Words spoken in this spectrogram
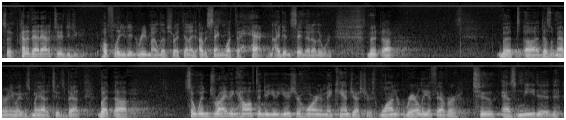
So kind of that attitude. Did you, hopefully you didn't read my lips right then. I, I was saying, what the heck? I didn't say that other word. But, uh, but uh, it doesn't matter anyway because my attitude's bad. But uh, so when driving, how often do you use your horn and make hand gestures? One, rarely if ever. Two, as needed,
